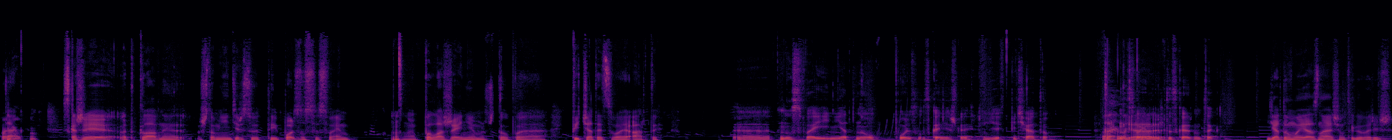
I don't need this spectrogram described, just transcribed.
понятно. Так, скажи, вот главное, что меня интересует, ты пользовался своим положением, чтобы печатать свои арты? Э, ну, свои нет, но пользовался, конечно, печатал. Так, На я... свои нужды, скажем так. Я думаю, я знаю, о чем ты говоришь.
